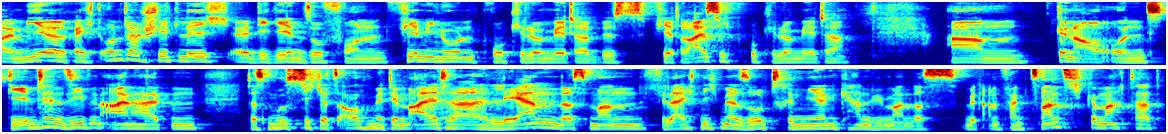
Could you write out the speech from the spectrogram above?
bei mir recht unterschiedlich. Äh, die gehen so von vier Minuten pro Kilometer bis 4,30 pro Kilometer. Ähm, genau, und die intensiven Einheiten, das musste ich jetzt auch mit dem Alter lernen, dass man vielleicht nicht mehr so trainieren kann, wie man das mit Anfang 20 gemacht hat,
